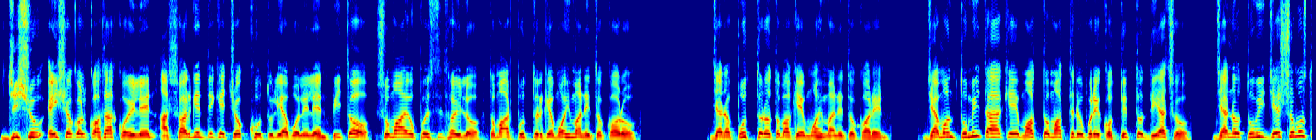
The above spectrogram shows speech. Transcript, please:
যিশু এই সকল কথা কহিলেন আর স্বর্গের দিকে চক্ষু তুলিয়া বলিলেন, পিত, সময় উপস্থিত হইল, তোমার পুত্রকে মহিমানিত করো, যেন পুত্র তোমাকে মহিমানিত করেন। যেমন তুমি তাহাকে মত্তমাত্রের উপরে কর্তৃত্ব দিয়াছ, যেন তুমি যে সমস্ত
